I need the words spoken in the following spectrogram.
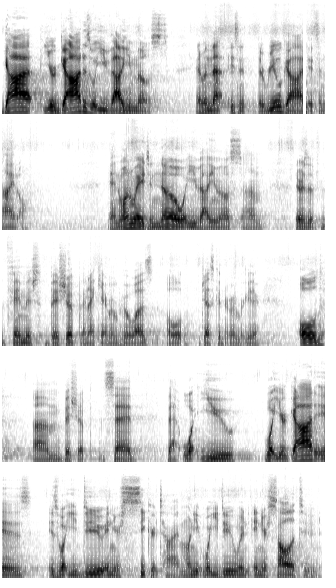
God, your God is what you value most. And when that isn't the real God, it's an idol. And one way to know what you value most, um, there was a famous bishop, and I can't remember who it was. Old Jess couldn't remember either. Old um, bishop said that what you what your God is is what you do in your secret time, when you, what you do in, in your solitude,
